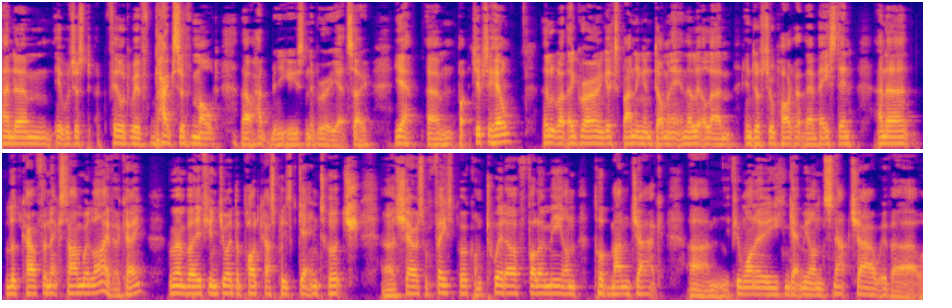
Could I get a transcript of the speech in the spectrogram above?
and um, it was just filled with bags of malt that hadn't been used in the brewery yet. So yeah, um, but Gypsy Hill, they look like they're growing, expanding, and dominating the little um, industrial park that they're based in. And uh, look out for next time we're live. Okay. Remember, if you enjoyed the podcast, please get in touch. Uh, share us on Facebook, on Twitter. Follow me on Pubman Jack. Um, if you want to, you can get me on Snapchat with uh,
